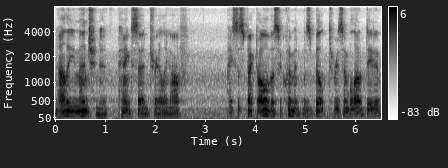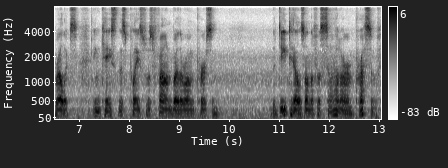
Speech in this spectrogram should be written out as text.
Now that you mention it, Hank said, trailing off. I suspect all of this equipment was built to resemble outdated relics in case this place was found by the wrong person. The details on the facade are impressive.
